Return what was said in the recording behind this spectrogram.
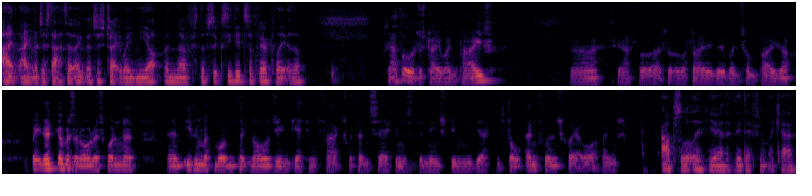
I, I think they're just at it. I think they're just trying to wind me up, and they've they've succeeded. So fair play to them. See, I thought they were just trying to win pies. Uh, see, I thought that's what they were trying to do, win some pies there. But he did give us an honest one now. Um, even with modern technology and getting facts within seconds, the mainstream media can still influence quite a lot of things. Absolutely, yeah, they definitely can.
